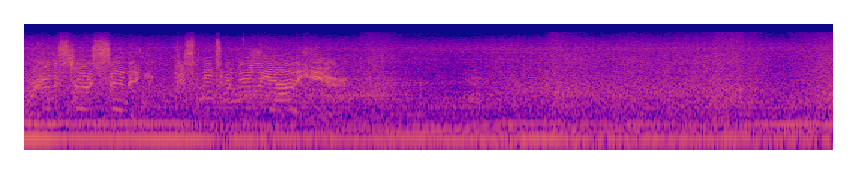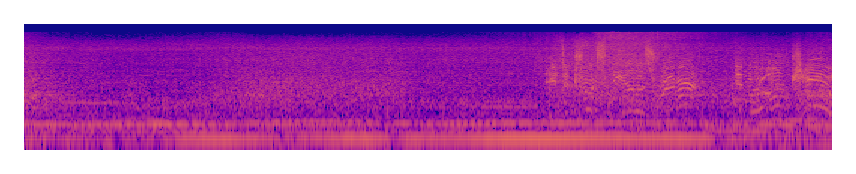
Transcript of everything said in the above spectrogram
We're gonna start ascending. This means we're nearly out of here. If the truck's in the LS River, then we're okay.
